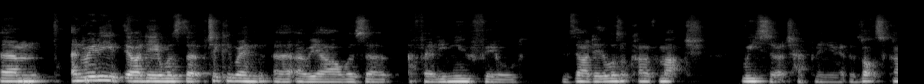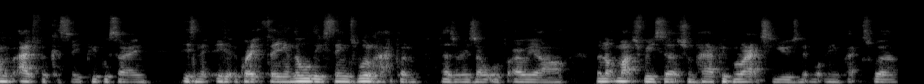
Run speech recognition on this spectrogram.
Um, and really the idea was that particularly when uh, OER was a, a, fairly new field, there was the idea there wasn't kind of much research happening in it. There's lots of kind of advocacy, people saying, isn't it, is it a great thing? And all these things will happen as a result of OER, but not much research on how people are actually using it, what the impacts were.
